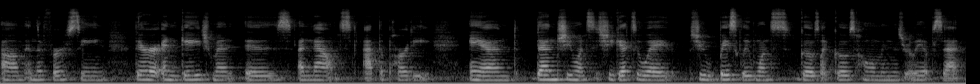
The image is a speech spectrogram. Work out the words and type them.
um, in the first scene, their engagement is announced at the party, and then she wants she gets away. She basically wants goes like goes home and is really upset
